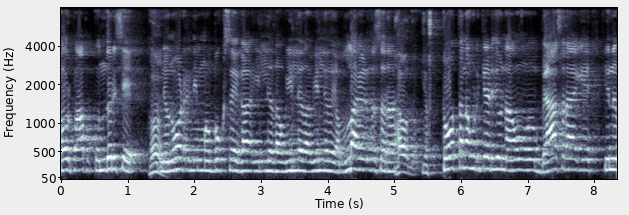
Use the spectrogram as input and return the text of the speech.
ಅವ್ರ ಪಾಪ ಕುಂದರಿಸಿ ನೀವು ನೋಡ್ರಿ ನಿಮ್ಮ ಬುಕ್ಸ್ ಈಗ ಇಲ್ಲದಾವ್ ಇಲ್ಲದಾವ್ ಇಲ್ಲಿ ಅದಾವ ಇಲ್ಲಿ ಅದಾವ ಎಲ್ಲ ಹೇಳಿದ್ರು ಸರ್ ಹೌದು. ಎಷ್ಟೋ ತನ ಹುಡುಕಾಡಿದೀವಿ ನಾವು ಬ್ಯಾಸರಾಗಿ ಇನ್ನು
